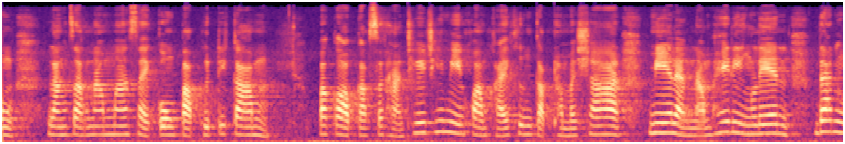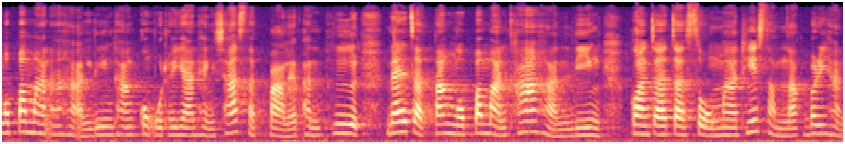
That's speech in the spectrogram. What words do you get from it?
ง หลังจากนำมาใส่กรงปรับพฤติกรรม ประกอบกับสถานที่ที่มีความคล้ายคลึงกับธรรมชาติ มีแหล่งน้ำให้ลิงเล่น ด้านงบประมาณอาหารลิงทางกรมอุทยานแห่งชาติสัตว์ป่าและพันธุ์พืช ได้จัดตั้งงบประมาณค่าอาหารลิง ก่อนจะจัดส่งมาที่สำนักบริหาร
